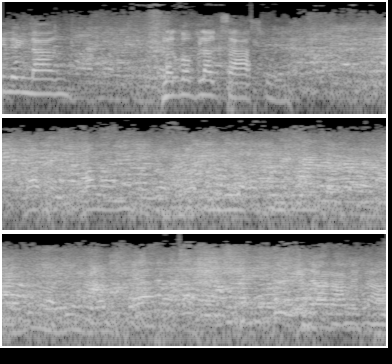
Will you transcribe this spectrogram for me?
Feeling ng nagbablog sa Asun? Kanya namin tao.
